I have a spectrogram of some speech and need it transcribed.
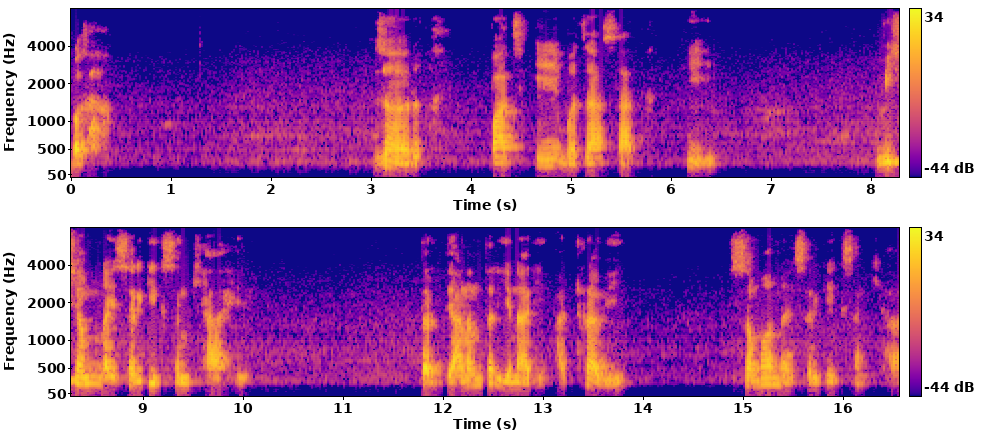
बघा. जर पाच ए वजा सात ही विषम नैसर्गिक संख्या आहे तर त्यानंतर येणारी अठरावी समनैसर्गिक संख्या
